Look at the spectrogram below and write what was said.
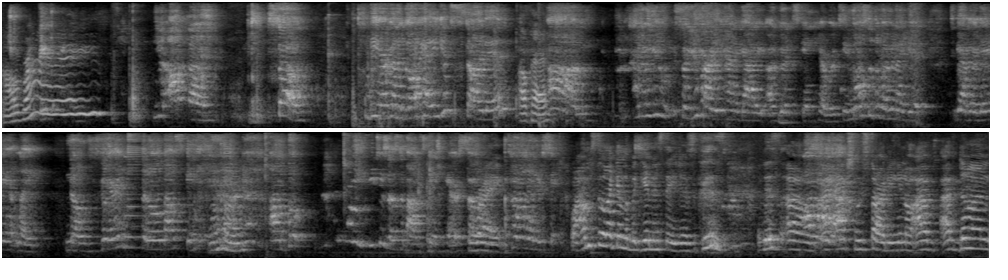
All right. You're awesome. So, we are going to go ahead and get started. Okay. Um, I know you, so you've already kind of got a, a good skincare routine. Most of the women I get together, they like know very little about skincare. Mm-hmm. Um, but he teaches us about skincare, so right. totally understand. Well, I'm still like in the beginning stages because this um, oh, I actually started. You know, I've I've done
